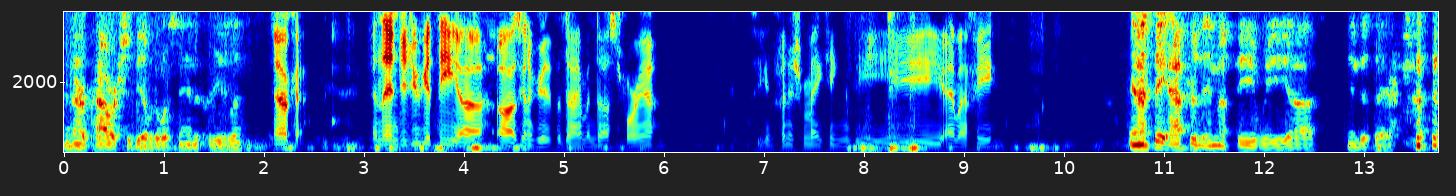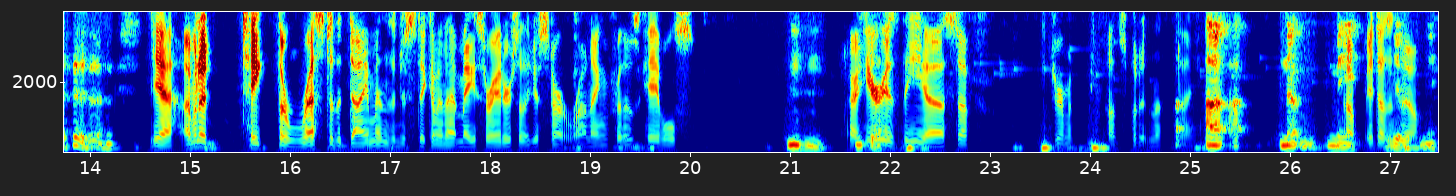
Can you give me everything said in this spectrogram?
and our power should be able to withstand it pretty easily. Okay. And then did you get the, uh, oh, I was going to get the diamond dust for you. So you can finish making the. MFE. And I say after the MFE, we uh, end it there. Yeah, I'm going to take the rest of the diamonds and just stick them in that macerator so they just start running for those cables. hmm Alright, here Okay. is the uh, stuff. German. I'll just put it in the thing. I, I, no, me. Oh, it doesn't Give know. to me.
